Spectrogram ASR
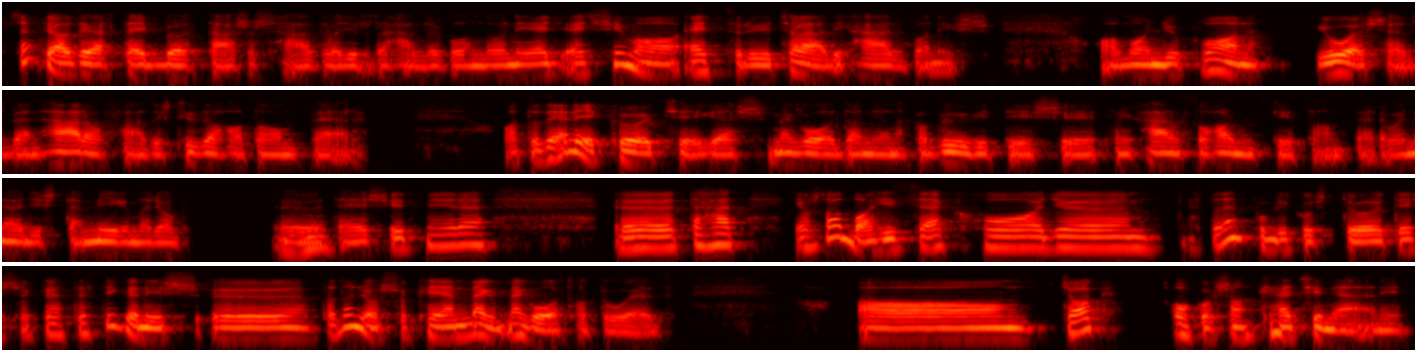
és nem kell azért egyből társasház vagy irodaházra gondolni, egy, egy sima, egyszerű családi házban is, ha mondjuk van jó esetben háromfázis 16 amper, ott az elég költséges megoldani annak a bővítését, mondjuk 332 amper, vagy nehogy Isten még nagyobb uh-huh. teljesítményre, Tehát én most abban hiszek, hogy ezt a nem publikus töltéseket, ezt igenis, tehát nagyon sok helyen meg, megoldható ez. A, csak okosan kell csinálni.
